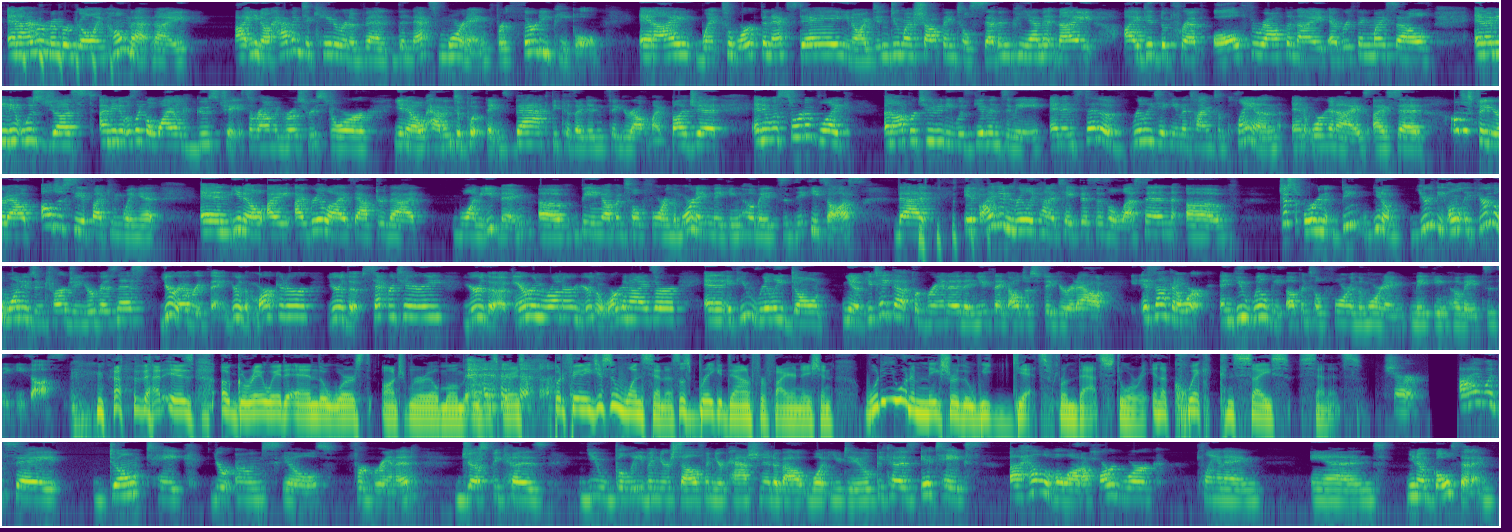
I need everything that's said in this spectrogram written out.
And I remember going home that night, I, you know, having to cater an event the next morning for 30 people. And I went to work the next day. You know, I didn't do my shopping till 7 p.m. at night. I did the prep all throughout the night, everything myself. And I mean, it was just, I mean, it was like a wild goose chase around the grocery store, you know, having to put things back because I didn't figure out my budget. And it was sort of like an opportunity was given to me, and instead of really taking the time to plan and organize, I said, I'll just figure it out. I'll just see if I can wing it. And, you know, I, I realized after that one evening of being up until four in the morning making homemade tzatziki sauce that if I didn't really kind of take this as a lesson of just organ being you know you're the only if you're the one who's in charge of your business you're everything. You're the marketer you're the secretary you're the errand runner you're the organizer. And if you really don't you know if you take that for granted and you think i'll just figure it out it's not going to work. And you will be up until four in the morning making homemade tzatziki sauce. that is a great way to end the worst entrepreneurial moment you've experienced. but Fanny, just in one sentence, let's break it down for Fire Nation. What do you want to make sure that we get from that story in a quick, concise sentence? Sure. I would say don't take your own skills for granted just because you believe in yourself and you're passionate about what you do because it takes a hell of a lot of hard work, planning, and, you know, goal setting.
